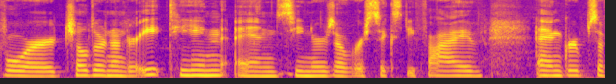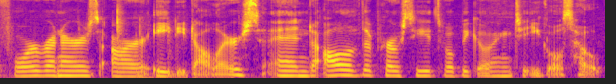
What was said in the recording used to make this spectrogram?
for children under 18 and seniors over 65 and groups of four runners are $80 and all of the proceeds will be going to eagles hope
